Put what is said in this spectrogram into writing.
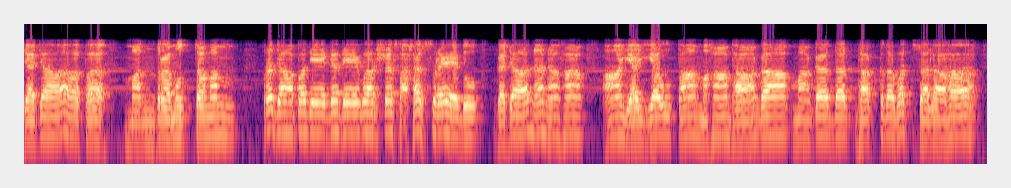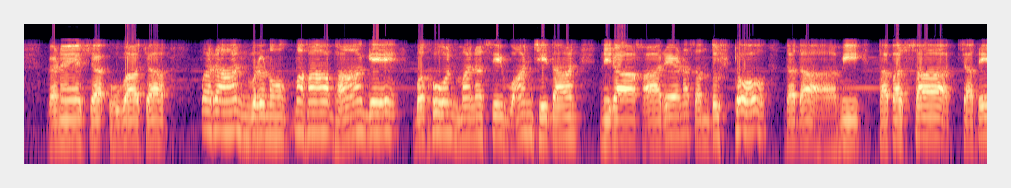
जजाप मन्त्रमुत्तमम् प्रजापदे गदे वर्षसहस्रेदु गजाननः। आययौ तां महाभागा मगदद्भक्तवत्सलः गणेश उवाच परान्वृणु महाभागे बहून्मनसि वाञ्छितान् निराहारेण सन्तुष्टो ददामि तपःसा च ते।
